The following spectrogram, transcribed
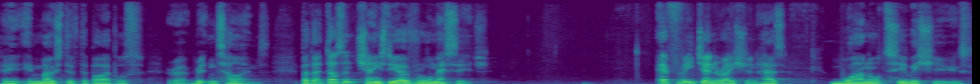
in, most of the Bible's uh, written times. But that doesn't change the overall message. Every generation has one or two issues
